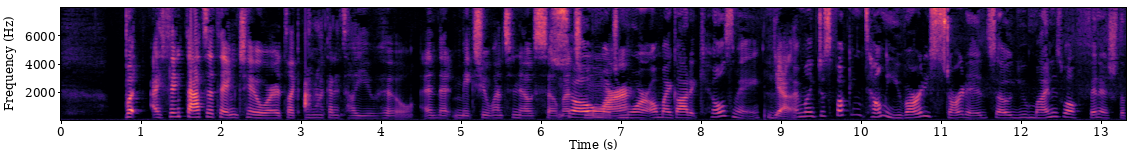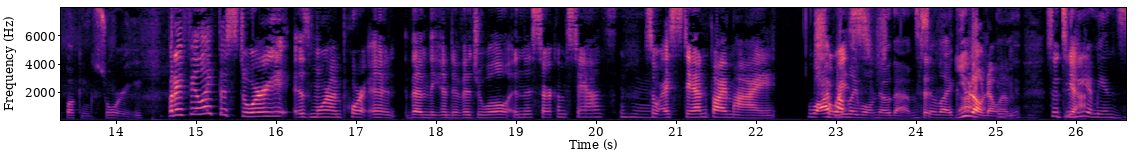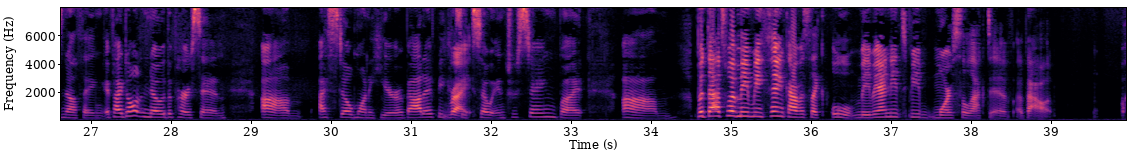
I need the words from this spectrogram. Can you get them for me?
But I think that's a thing too, where it's like, I'm not going to tell you who. And that makes you want to know so much more. so more. much more. Oh my god, it kills me. Yeah. I'm like, just fucking tell me. You've already started, so you might as well finish the fucking story. But I feel like the story is more important than the individual in this circumstance. So I stand by my. Well, I probably won't know them. so like you I- don't know him. So to Yeah. me it means nothing. If I don't know the person, um, I still want to hear about it because Right. it's so interesting, but um But that's what made me think. I was like, oh, maybe I need to be more selective about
